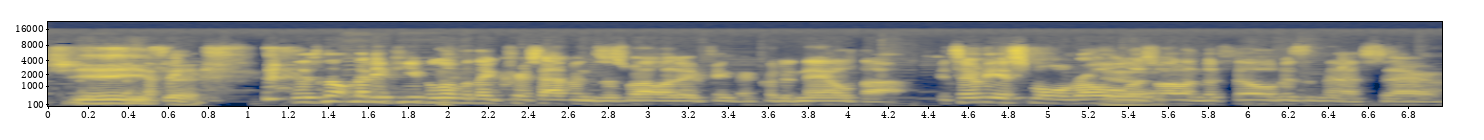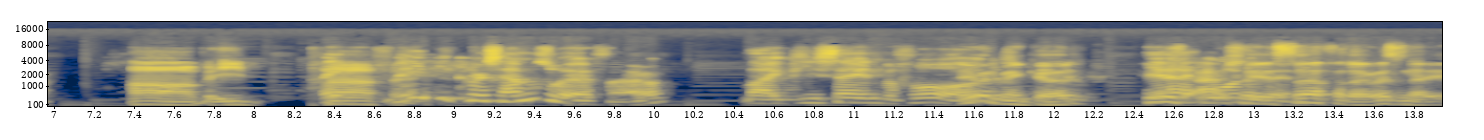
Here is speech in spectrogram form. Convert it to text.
Jesus. There's not many people other than Chris Evans as well. I don't think they could have nailed that. It's only a small role Yeah. as well in the film, isn't there? So Oh, but he perfect. maybe Chris Hemsworth though, like he's saying before. He would have been good. He Yeah, is actually would've a surfer, though, isn't he?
